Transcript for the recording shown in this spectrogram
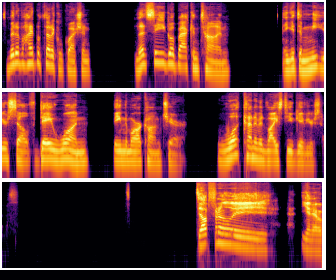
It's a bit of a hypothetical question. Let's say you go back in time and get to meet yourself day one being the Marcom chair. What kind of advice do you give yourself? definitely you know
